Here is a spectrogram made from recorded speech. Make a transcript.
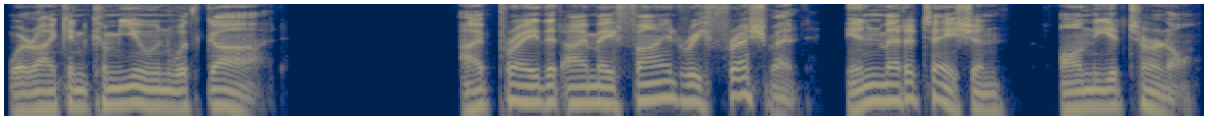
where I can commune with God. I pray that I may find refreshment in meditation on the eternal.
